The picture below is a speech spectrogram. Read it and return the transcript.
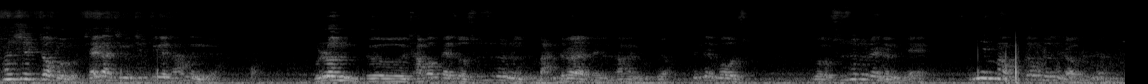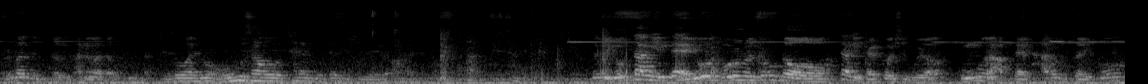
현실적으로 제가 지금 집중해서 하고 있는 거예요. 물론 그 작업해서 수수료는 좀 만들어야 되는 상황이고요. 근데 뭐, 수- 뭐 수수료라는 게 손님만 확정적이라고 그러면 얼마든지 저는 가능하다고 봅니다. 죄송하지만 5945 차량 좀 빼주실래요? 아, 그리고 요 땅인데 요 도로는 조금 더 확장이 될 것이고요. 국문 앞에 바로 붙어 있고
